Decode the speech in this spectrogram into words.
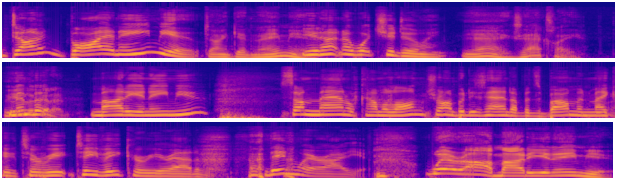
don't buy an emu. Don't get an emu. You don't know what you're doing. yeah, exactly. Well, you look Remember. Marty and emu? Some man will come along, try and put his hand up its bum and make a TV career out of it. Then where are you? Where are Marty and Emu?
